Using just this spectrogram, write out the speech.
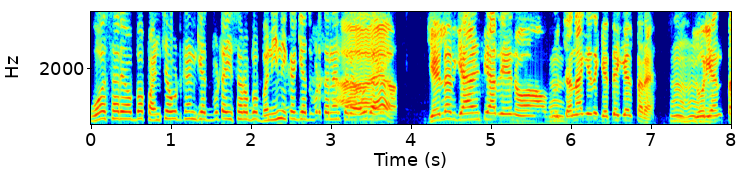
ಓ ಸರಿ ಒಬ್ಬ ಪಂಚ ಉಟ್ಕೊಂಡ್ ಗೆದ್ಬಿಟ್ಟ ಈ ಸರಿ ಒಬ್ಬ ಬನೀನಿಕ ಗೆದ್ಬಿಡ್ತಾನೆ ಅಂತಾರೆ. ಹೌದಾ? ಗೆಲ್ಲದ್ ಗ್ಯಾರಂಟಿ ಆದ್ರೆ ಏನು ಅವ್ರು ಚೆನ್ನಾಗಿದೆ ಗೆದ್ದೆ ಗೆಲ್ತಾರೆ. ಇವ್ರು ಎಂತ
